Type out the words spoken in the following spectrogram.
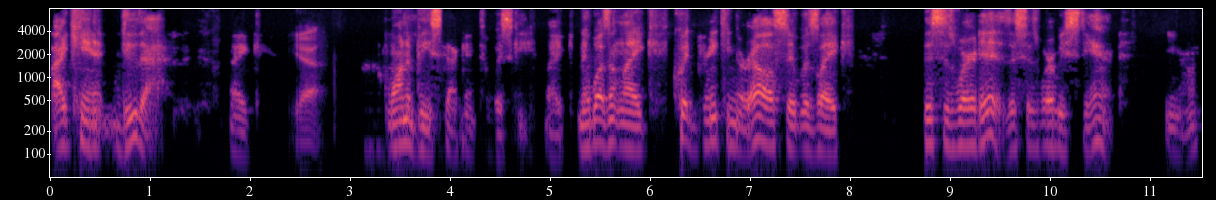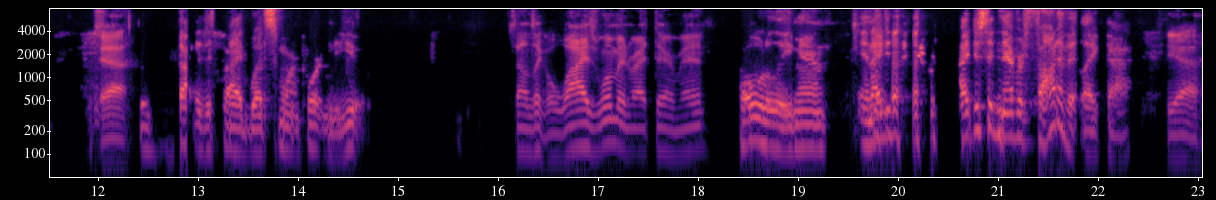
I can't do that. Like, yeah, want to be second to whiskey. Like, and it wasn't like quit drinking or else. It was like, this is where it is. This is where we stand. You know. Yeah. So got to decide what's more important to you. Sounds like a wise woman right there, man. Totally, man. And I just, I just had never thought of it like that. Yeah.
